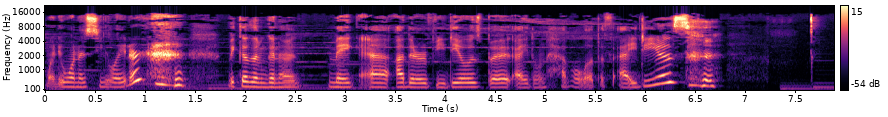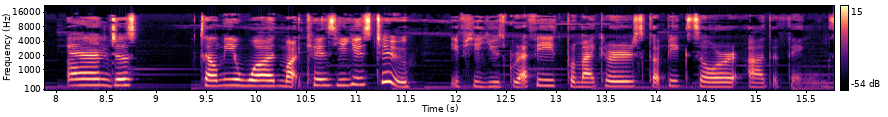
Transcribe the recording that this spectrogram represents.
what you want to see later, because I'm gonna make uh, other videos, but I don't have a lot of ideas. and just tell me what markers you use too. If you use Graph'it, pro markers, Copics, or other things.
